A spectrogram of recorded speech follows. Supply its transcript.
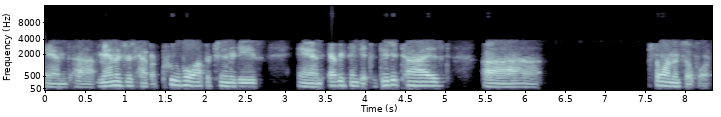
and uh, managers have approval opportunities, and everything gets digitized uh, so on and so forth.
